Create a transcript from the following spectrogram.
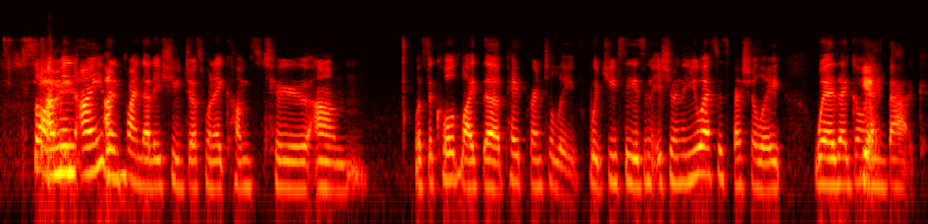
So, I mean, I even um, find that issue just when it comes to um, what's it called, like the paid parental leave, which you see is an issue in the US, especially where they're going Yeah. back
